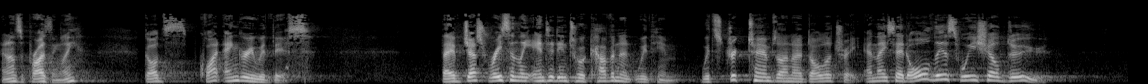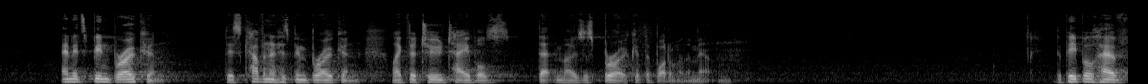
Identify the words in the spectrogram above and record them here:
And unsurprisingly, God's quite angry with this. They have just recently entered into a covenant with him with strict terms on idolatry. And they said, all this we shall do. And it's been broken. This covenant has been broken like the two tables that Moses broke at the bottom of the mountain. The people have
